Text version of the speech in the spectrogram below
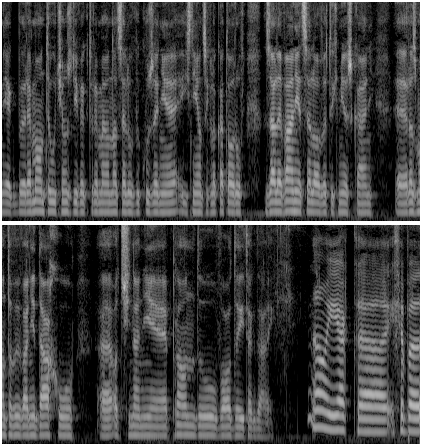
jakby remonty uciążliwe, które mają na celu wykurzenie istniejących lokatorów, zalewanie celowe tych mieszkań, rozmontowywanie dachu, odcinanie prądu, wody i tak dalej. No i jak e, chyba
